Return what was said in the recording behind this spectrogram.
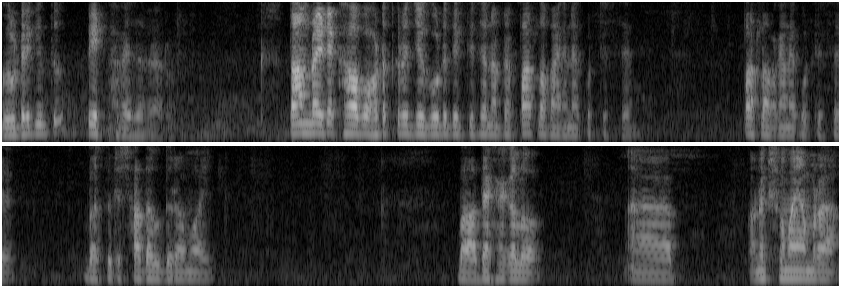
গরুটার কিন্তু পেট ফাঁপে যাবে আরও তো আমরা এটা খাওয়াবো। হঠাৎ করে যে গরুটা দেখতেছেন, আপনার পাতলা পায়খানা করতেছে, পাতলা পায়খানা করতেছে, বাস্তুটা সাদা উদরাময়, বা দেখা গেল অনেক সময় আমরা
